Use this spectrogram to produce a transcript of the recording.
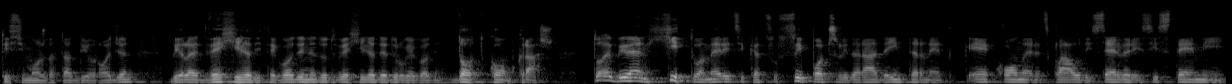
ti si možda tad bio rođen, bila je 2000. godine do 2002. godine. Dot com crash. To je bio jedan hit u Americi kad su svi počeli da rade internet, e-commerce, cloudi, serveri, sistemi,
